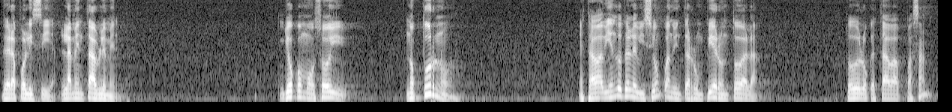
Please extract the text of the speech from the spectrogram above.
de la policía, lamentablemente. Yo como soy nocturno, estaba viendo televisión cuando interrumpieron toda la, todo lo que estaba pasando.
